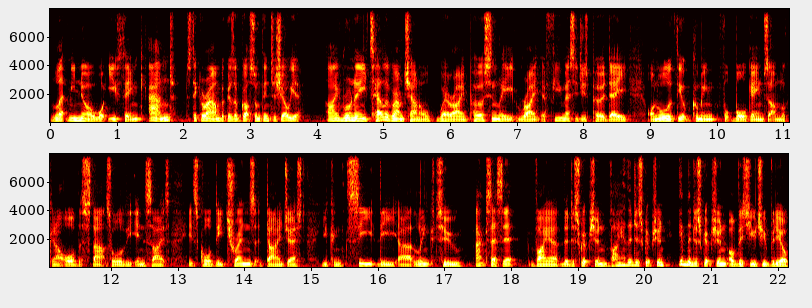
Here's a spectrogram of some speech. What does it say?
let me know what you think and stick around because I've got something to show you. I run a Telegram channel where I personally write a few messages per day on all of the upcoming football games that I'm looking at, all of the stats, all of the insights. It's called the Trends Digest. You can see the uh, link to access it via the description, via the description, in the description of this YouTube video,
